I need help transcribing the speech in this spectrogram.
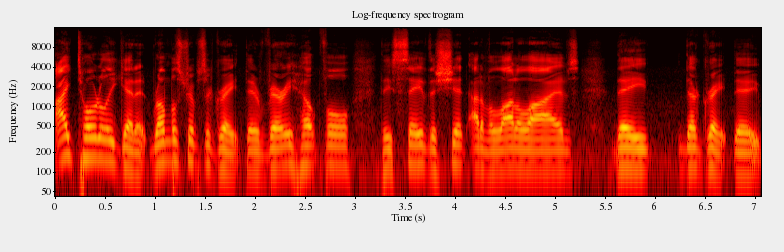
I totally get it. Rumble strips are great. They're very helpful. They save the shit out of a lot of lives. They they're great. They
